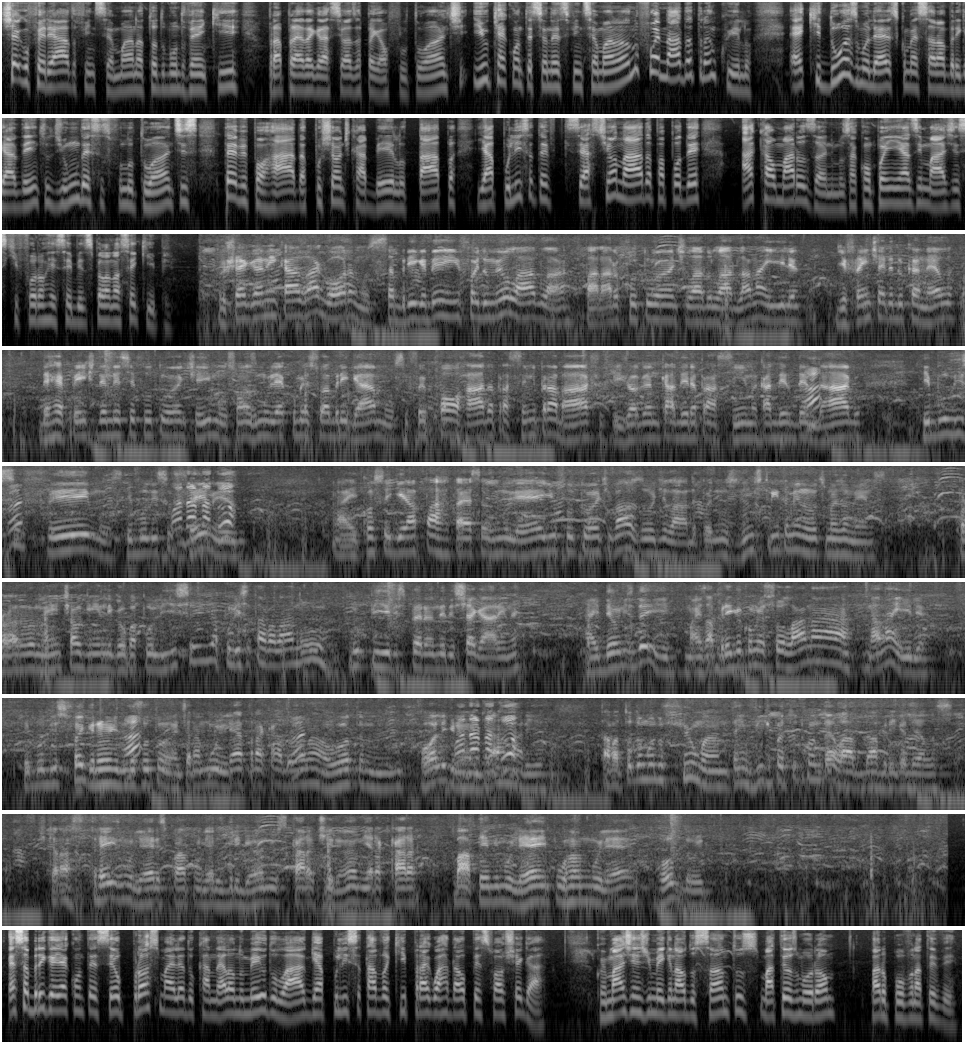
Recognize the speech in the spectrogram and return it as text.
Chega o feriado, fim de semana, todo mundo vem aqui para a Praia da Graciosa pegar um flutuante. E o que aconteceu nesse fim de semana não foi nada tranquilo. É que duas mulheres começaram a brigar dentro de um desses flutuantes, teve porrada, puxão de cabelo, tapa, e a polícia teve que ser acionada para poder acalmar os ânimos. Acompanhem as imagens que foram recebidas pela nossa equipe. Tô chegando em casa agora, moço. Essa briga bem aí foi do meu lado lá. Pararam o flutuante lá do lado, lá na ilha, de frente à ilha do Canela. De repente, dentro desse flutuante aí, moço, umas mulheres começou a brigar, moço, e foi porrada pra cima e pra baixo, filho, jogando cadeira pra cima, cadeira dentro d'água. Ribuliço feio, moço, ribuliço feio mesmo. Aí conseguiram apartar essas mulheres e o flutuante vazou de lá, depois de uns 20, 30 minutos mais ou menos. Provavelmente alguém ligou pra polícia e a polícia tava lá no, no pier esperando eles chegarem, né? Aí deu nisso daí, mas a briga começou lá na, lá na ilha. O rebuliço foi grande no flutuante. Era mulher atracada uma na outra, fole grande, ah, Maria. Tava todo mundo filmando, tem vídeo pra tudo quanto é lado da briga delas. Acho que eram as três mulheres, quatro mulheres brigando, e os caras tirando, e era cara batendo em mulher, empurrando mulher, rolo doido. Essa briga aí aconteceu próximo à Ilha do Canela, no meio do lago, e a polícia estava aqui para aguardar o pessoal chegar. Com imagens de Megnaldo Santos, Matheus Mourão, para o Povo na TV.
